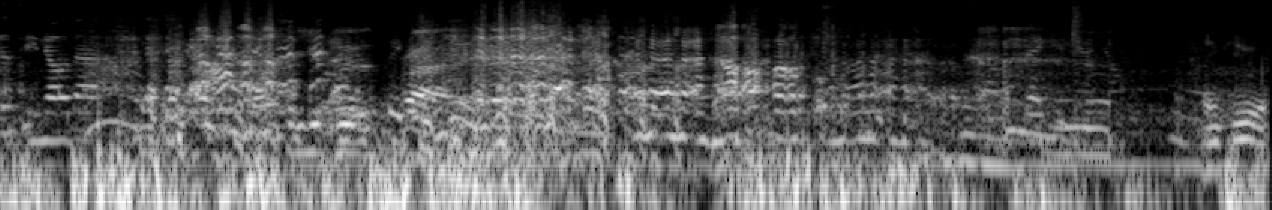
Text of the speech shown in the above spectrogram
Does he know that? You do the surprise. So, Thank you, Daniel. Thank you.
